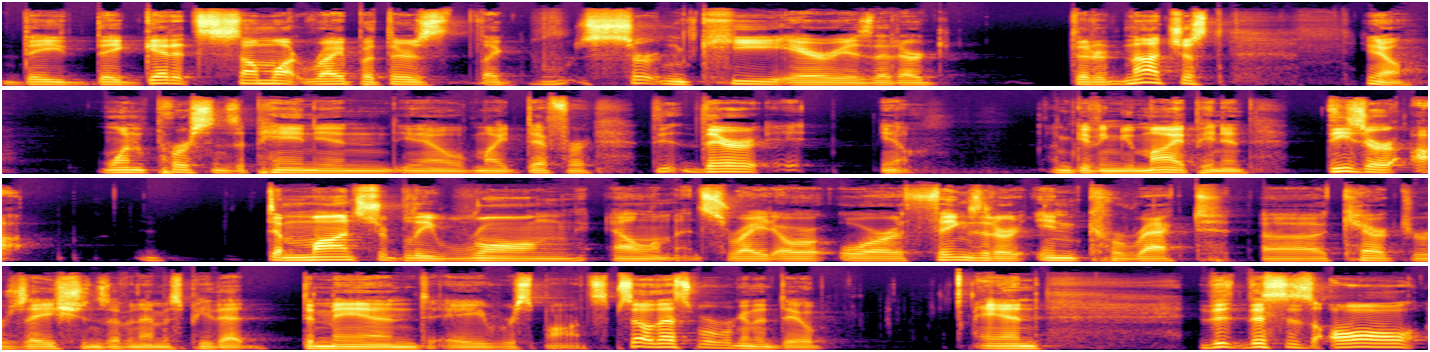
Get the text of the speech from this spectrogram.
they they get it somewhat right, but there's like certain key areas that are that are not just you know one person's opinion you know might differ. They're you know I'm giving you my opinion. These are uh, demonstrably wrong elements, right? Or or things that are incorrect uh, characterizations of an MSP that demand a response. So that's what we're going to do, and th- this is all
